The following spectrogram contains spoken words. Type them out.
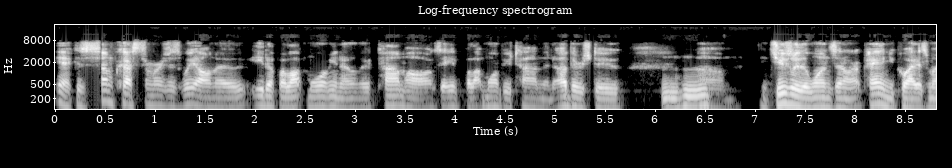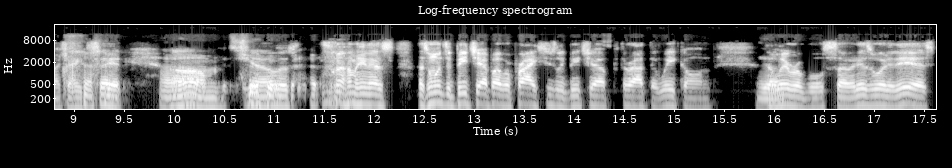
yeah because some customers as we all know eat up a lot more you know they're time hogs they eat up a lot more of your time than others do mm-hmm. um, it's usually the ones that aren't paying you quite as much. I hate to say it. um, you know, those, I mean, those those ones that beat you up over price usually beat you up throughout the week on yeah. deliverables. So it is what it is.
